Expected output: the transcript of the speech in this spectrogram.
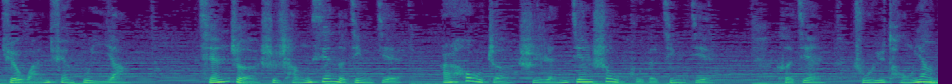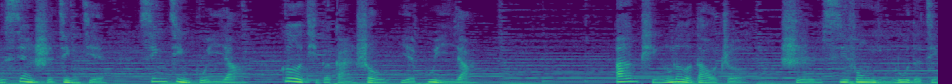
却完全不一样。前者是成仙的境界，而后者是人间受苦的境界。可见，处于同样的现实境界，心境不一样，个体的感受也不一样。安贫乐道者是西风引露的境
